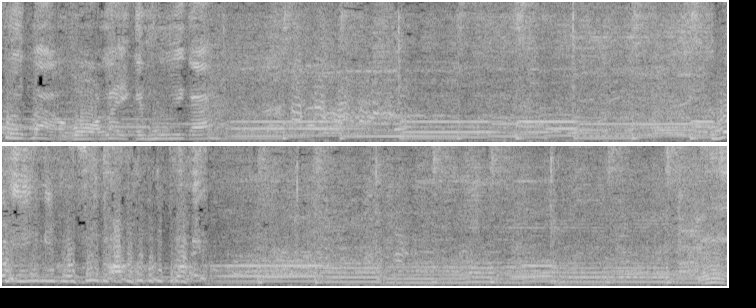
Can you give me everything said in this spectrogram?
เปิดบ่าวบอไล่กันเทยกันวันนี้มีคนซื้อทองไปด้วยเออ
